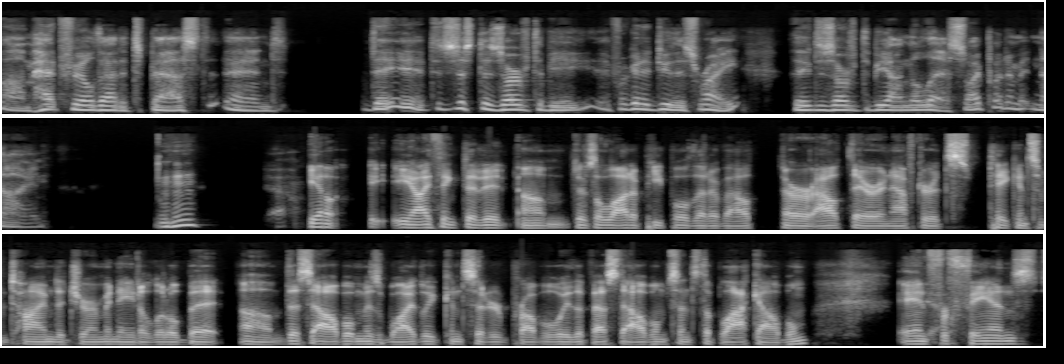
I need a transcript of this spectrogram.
Um, Hetfield at its best, and they it just deserved to be. If we're going to do this right, they deserve to be on the list. So I put them at nine. hmm you know you know i think that it um there's a lot of people that have out are out there and after it's taken some time to germinate a little bit um this album is widely considered probably the best album since the black album and Yeah. for fans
